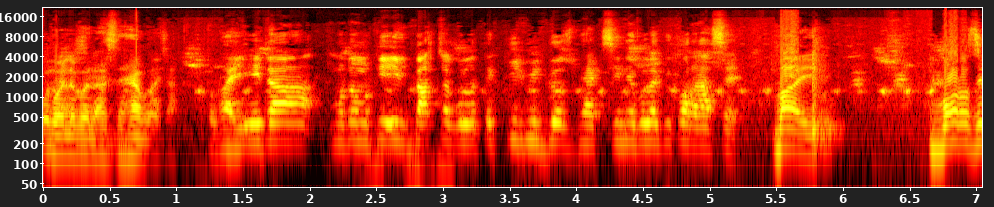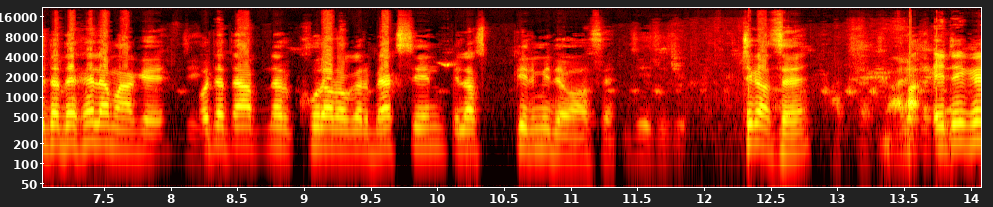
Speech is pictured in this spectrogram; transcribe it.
বলে বলে আছে হ্যাঁ ভাই। তো ভাই এটা মোটামুটি এই বাচ্চাগুলোতে ডোজ ভ্যাকসিন এগুলো কি করা আছে? ভাই বড় যেটা দেখাইলাম আগে। ওটাতে আপনার খুরা রোগের ভ্যাকসিন প্লাস কৃমি দেওয়া আছে। জি জি জি। ঠিক আছে? আচ্ছা আচ্ছা। এটাকে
